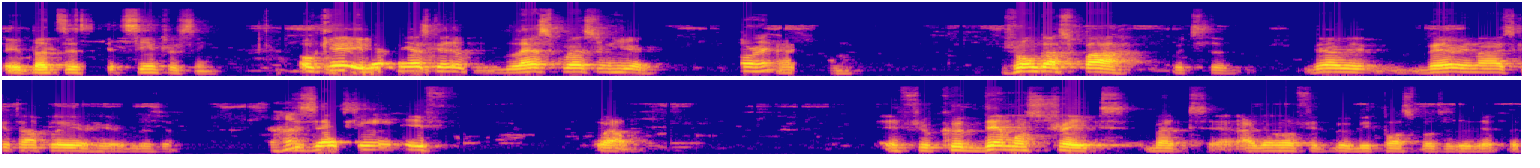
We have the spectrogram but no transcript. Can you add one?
It- but it's, it's interesting. Okay, let me ask a last question here. All right. João Gaspar, which is a very, very nice guitar player here in Brazil, Uh-huh. is asking if, well, if you could demonstrate, but uh, I don't know if it will be possible to do that, but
